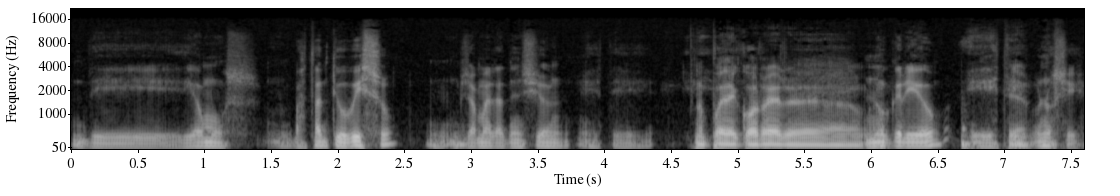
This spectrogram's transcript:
de digamos, bastante obeso, llama la atención este, no puede correr. eh, no creo, este, no sé,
